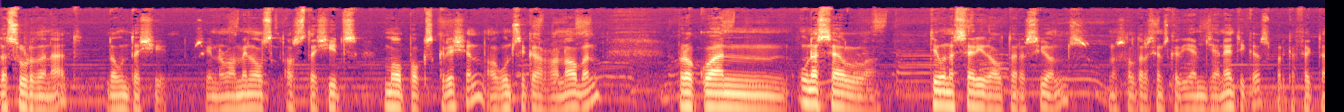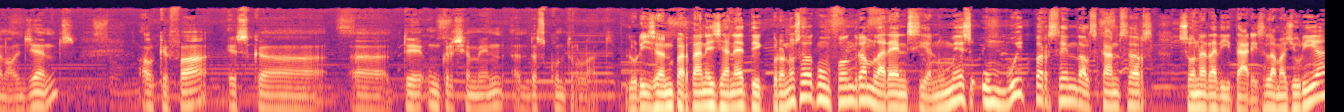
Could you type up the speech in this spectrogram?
desordenat d'un teixit. Sigui, normalment els, els teixits molt pocs creixen, alguns sí que es renoven, però quan una cèl·lula té una sèrie d'alteracions, unes alteracions que diem genètiques, perquè afecten els gens, el que fa és que eh, té un creixement descontrolat. L'origen, per tant, és genètic, però no s'ha de confondre amb l'herència. Només un 8% dels càncers són hereditaris. La majoria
